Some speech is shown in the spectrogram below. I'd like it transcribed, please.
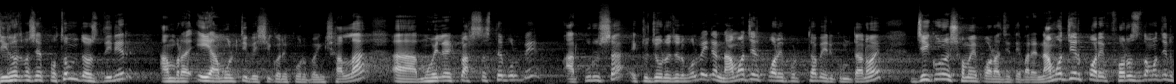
জিহজ মাসের প্রথম দশ দিনের আমরা এই আমলটি বেশি করে করব ইনশাল্লাহ মহিলারা একটু আস্তে আস্তে বলবে। আর পুরুষরা একটু জোরে জোরে বলবে, এটা নামাজের পরে পড়তে হবে এরকমটা নয় যে কোনো সময় পড়া যেতে পারে। নামাজের পরে, ফরজ নামাজের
